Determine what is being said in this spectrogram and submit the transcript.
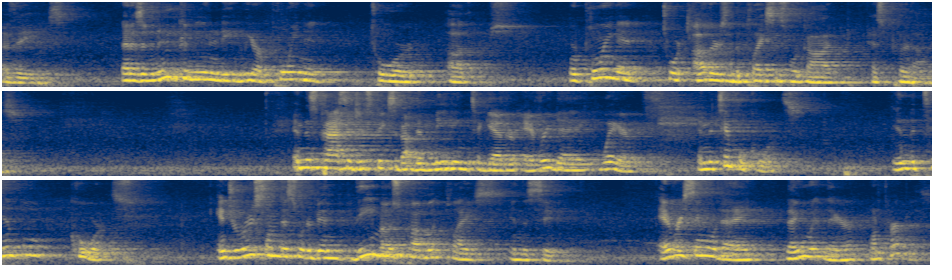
of these. That as a new community, we are pointed toward others. We're pointed toward others in the places where God has put us. In this passage, it speaks about them meeting together every day. Where? In the temple courts. In the temple courts. In Jerusalem, this would have been the most public place in the city. Every single day, they went there on purpose.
